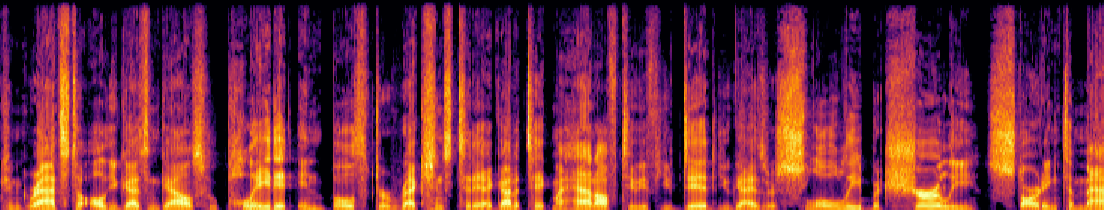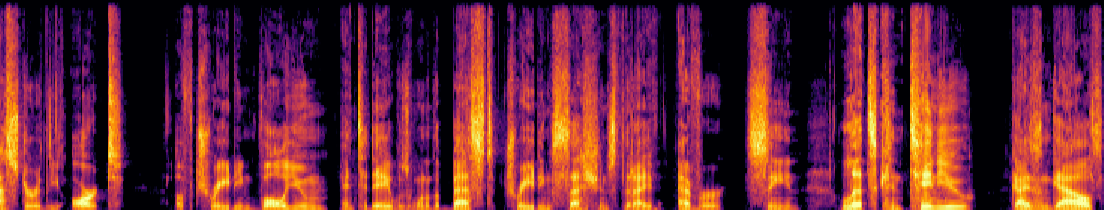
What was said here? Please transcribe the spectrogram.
congrats to all you guys and gals who played it in both directions today. I got to take my hat off to you if you did. You guys are slowly but surely starting to master the art of trading volume, and today was one of the best trading sessions that I've ever seen. Let's continue, guys and gals,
